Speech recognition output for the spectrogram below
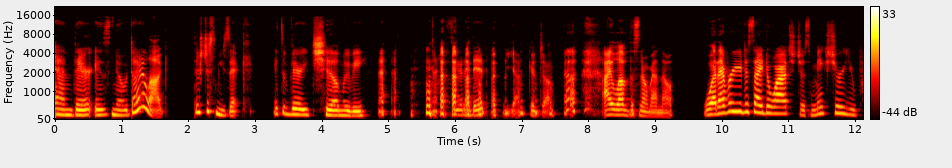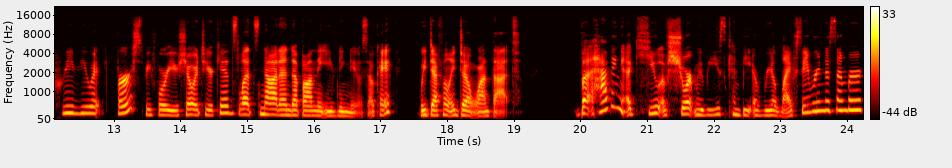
and there is no dialogue. There's just music. It's a very chill movie. See what I did? yeah, good job. I love The Snowman though. Whatever you decide to watch, just make sure you preview it first before you show it to your kids. Let's not end up on the evening news, okay? We definitely don't want that. But having a queue of short movies can be a real lifesaver in December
